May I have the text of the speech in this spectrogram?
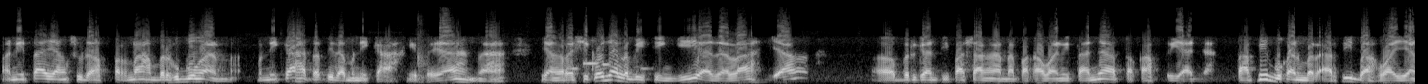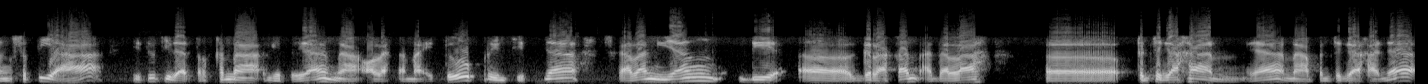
wanita yang sudah pernah berhubungan, menikah atau tidak menikah, gitu ya. Nah, yang resikonya lebih tinggi adalah yang eh, berganti pasangan, apakah wanitanya ataukah prianya. Tapi bukan berarti bahwa yang setia itu tidak terkena gitu ya. Nah, oleh karena itu prinsipnya sekarang yang digerakkan adalah eh, pencegahan ya. Nah, pencegahannya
